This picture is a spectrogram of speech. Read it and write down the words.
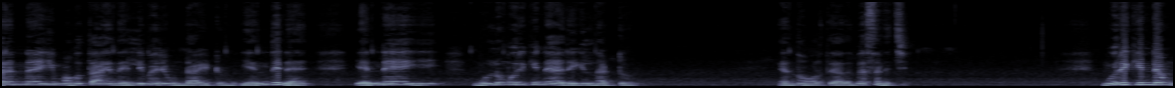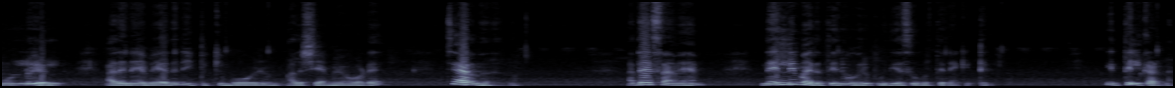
തന്നെ ഈ മഹത്തായ നെല്ലിമരി ഉണ്ടായിട്ടും എന്തിന് എന്നെ ഈ മുള്ളുമുരിക്കിന്റെ അരികിൽ നട്ടു എന്നോർത്ത് അത് വ്യസനിച്ചു. മുരിക്കിന്റെ മുള്ളുകൾ അതിനെ വേദനിപ്പിക്കുമ്പോഴും അത് ക്ഷമയോടെ ചേർന്ന് നിന്നു. അതേസമയം നെല്ലിമരത്തിന് ഒരു പുതിയ സുഹൃത്തിനെ കിട്ടി. ഇത്തിൽ കണ്ണ്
